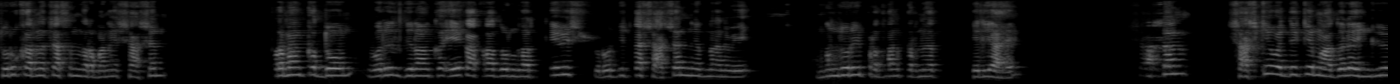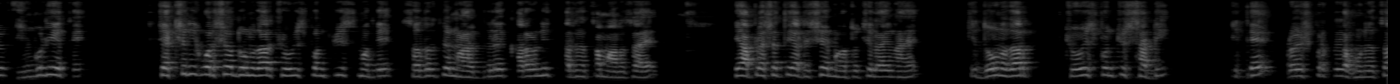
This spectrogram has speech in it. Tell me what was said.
सुरू करण्याच्या संदर्भाने शासन क्रमांक दोन वरील दिनांक एक अकरा दोन हजार तेवीस रोजीच्या शासन निर्णयान्वये मंजुरी प्रदान करण्यात केली आहे. शासन शासकीय वैद्यकीय महाविद्यालय हिंगोली येथे शैक्षणिक वर्ष दोन हजार चोवीस पंचवीसमध्ये सदरचे महाविद्यालय कार्यान्वित करण्याचा मानस आहे. हे आपल्यासाठी अतिशय महत्वाची लाईन आहे की दोन हजार चोवीस पंचवीससाठी इथे प्रवेश प्रक्रिया होण्याचा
